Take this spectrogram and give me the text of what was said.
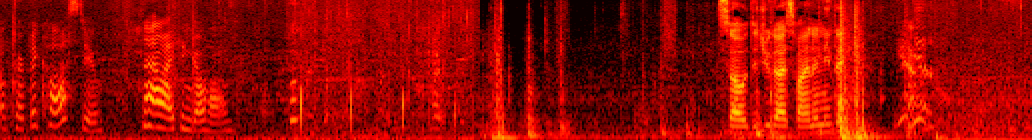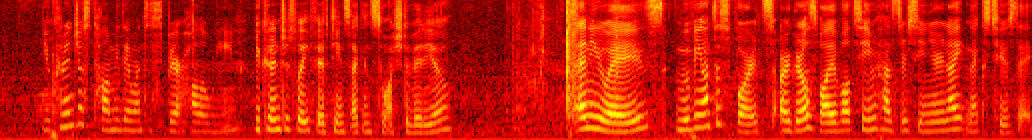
Finally found the perfect costume. Now I can go home. So, did you guys find anything? Yeah. yeah. You couldn't just tell me they went to Spirit Halloween? You couldn't just wait 15 seconds to watch the video? Anyways, moving on to sports, our girls volleyball team has their senior night next Tuesday.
